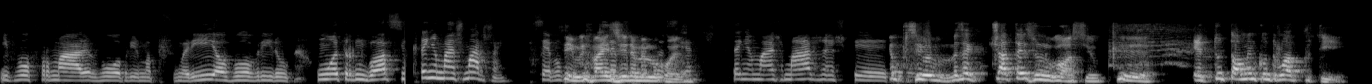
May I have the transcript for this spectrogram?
e vou formar, vou abrir uma perfumaria ou vou abrir um, um outro negócio que tenha mais margem. Percebe Sim, mas vai exigir a mesma coisa tenha mais margens que. Eu percebo, mas é que já tens um negócio que é totalmente controlado por ti.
